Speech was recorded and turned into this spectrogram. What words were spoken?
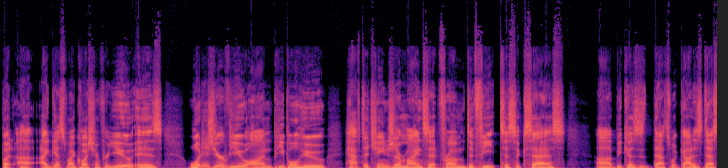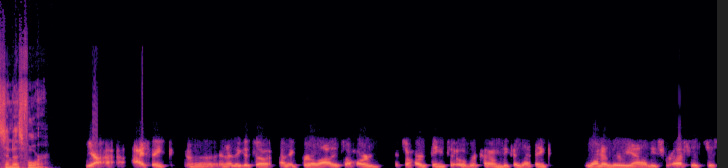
But uh, I guess my question for you is what is your view on people who have to change their mindset from defeat to success uh, because that's what God has destined us for? Yeah, I, think, uh, and I think it's a, I think for a lot, it's a hard it's a hard thing to overcome because I think one of the realities for us is just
